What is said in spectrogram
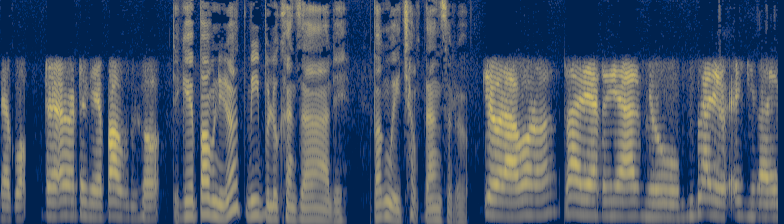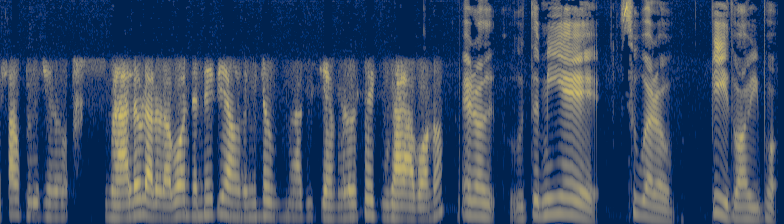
နဲ့ပေါ့ဒါအဲ့တော့တကယ်ပေါက်ပြီးတော့တကယ်ပေါက်နေတော့သမီးဘယ်လိုခံစားရလဲဘတ်ငွေ6တန်းဆိုတော့ပြောတာပေါ့နော်သူကတည်းကတရားမျိုးမိဘတွေကိုအဲ့ဒီပါလေစောက်ပြီးချင်လို့ဒီမှာလှုပ်လာလို့တာပေါ့နည်းနည်းပြအောင်သမီးလှုပ်มาပြီးပြန်မလို့စိတ်ကူထားတာပေါ့နော်အဲ့တော့ဟိုသမီးရဲ့စုကတော့ ပြည့်သွားပြီပေါ့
